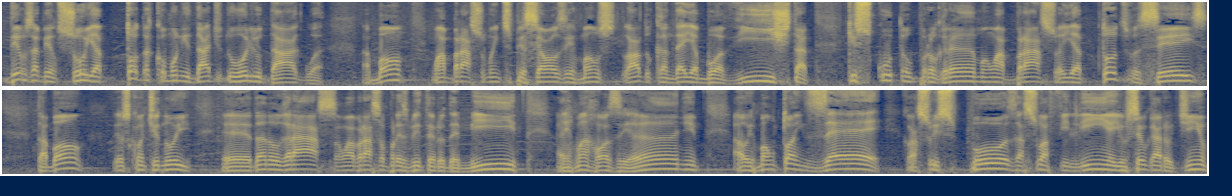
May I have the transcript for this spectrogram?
Deus abençoe a toda a comunidade do Olho d'Água tá bom? Um abraço muito especial aos irmãos lá do Candeia Boa Vista, que escutam o programa. Um abraço aí a todos vocês, tá bom? Deus continue eh, dando graça. Um abraço ao presbítero Demi, à irmã Rosiane, ao irmão Tom Zé, com a sua esposa, a sua filhinha e o seu garotinho.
